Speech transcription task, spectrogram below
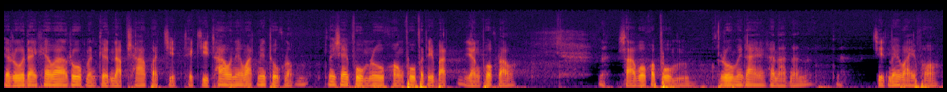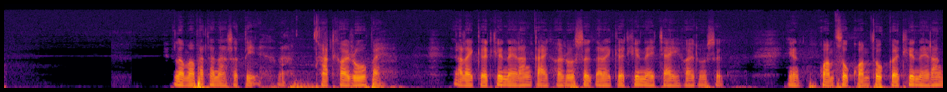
จะรู้ได้แค่ว่ารูปมันเกิดดับช้ากว่าจิตจะกี่เท่าเนี่ยวัดไม่ถูกหรอก ไม่ใช่ภูมิรู้ของผู้ปฏิบัติอย่างพวกเรา สาวกภูมิรู้ไม่ได้ขนาดนั้น จิตไม่ไหวพอ เรามาพัฒนาสตินะหัดคอยรู้ไป อะไรเกิดขึ้นในร่างกายคอยรู้สึก อะไรเกิดขึ้นในใจคอยรู้สึก อย่างความสุขความทุกข์เกิดขึ้นในร่าง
